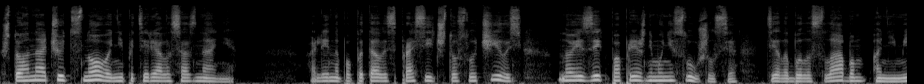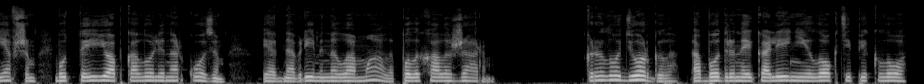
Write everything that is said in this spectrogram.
что она чуть снова не потеряла сознание. Алина попыталась спросить, что случилось, но язык по-прежнему не слушался. Тело было слабым, онемевшим, будто ее обкололи наркозом, и одновременно ломало, полыхало жаром. Крыло дергало, ободранные колени и локти пекло,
